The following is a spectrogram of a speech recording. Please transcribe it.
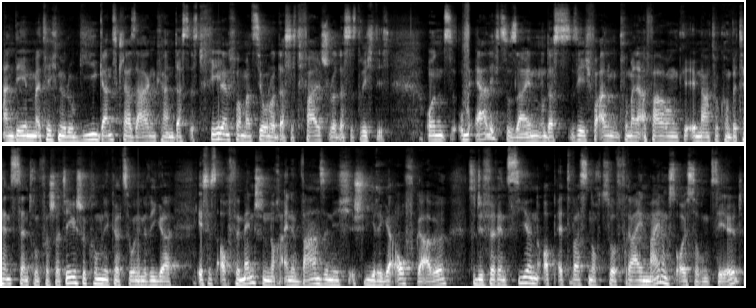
an dem Technologie ganz klar sagen kann, das ist Fehlinformation oder das ist falsch oder das ist richtig. Und um ehrlich zu sein, und das sehe ich vor allem von meiner Erfahrung im NATO-Kompetenzzentrum für strategische Kommunikation in Riga, ist es auch für Menschen noch eine wahnsinnig schwierige Aufgabe, zu differenzieren, ob etwas noch zur freien Meinungsäußerung zählt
